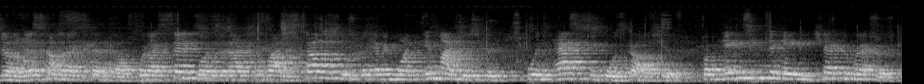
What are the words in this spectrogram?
No, that's not what I said, though. What I said was that I provided scholarships for everyone in my district who is asking for a scholarship. From 18 to 80, check the record,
